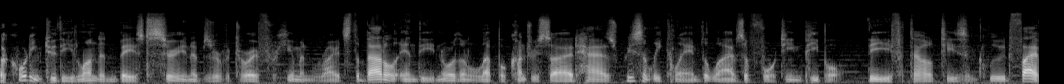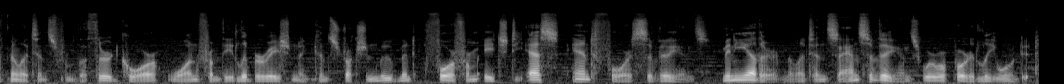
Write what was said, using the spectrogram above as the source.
According to the London-based Syrian Observatory for Human Rights, the battle in the northern Aleppo countryside has recently claimed the lives of 14 people. The fatalities include five militants from the Third Corps, one from the Liberation and Construction Movement, four from HTS, and four civilians. Many other militants and civilians were reportedly wounded.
